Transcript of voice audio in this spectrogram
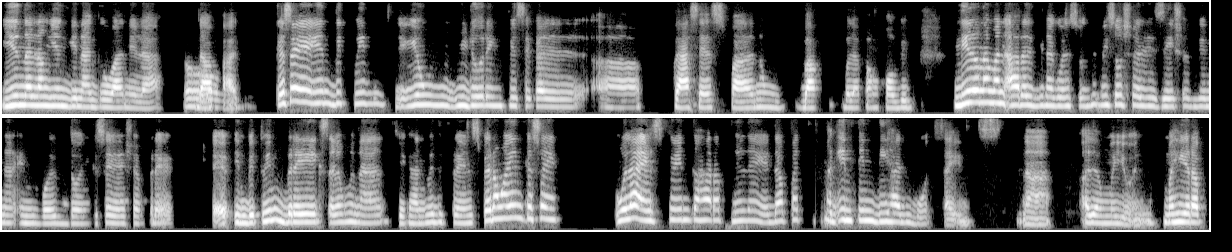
yun na lang yung ginagawa nila Oo. dapat. Kasi in between, yung during physical uh, classes pa, nung back, wala pang COVID, hindi lang naman aral ginagawa ng student, may socialization din na involved doon. Kasi syempre, eh, in between breaks, alam mo na, chikan with friends. Pero ngayon kasi, wala eh, screen kaharap nila eh. Dapat mag-intindihan both sides na, alam mo yun, mahirap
